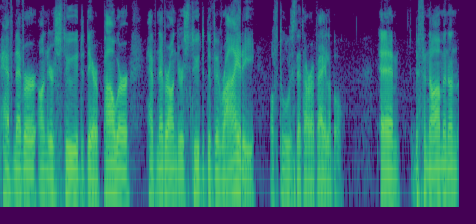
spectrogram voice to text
have never understood their power, have never understood the variety of tools that are available. Um, the phenomenon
